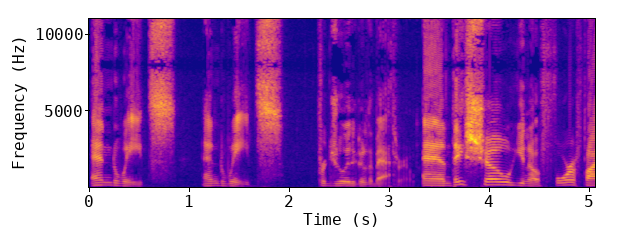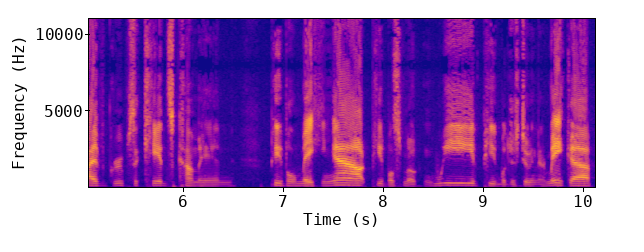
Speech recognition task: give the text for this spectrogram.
and waits and waits for Julie to go to the bathroom. And they show, you know, four or five groups of kids come in, people making out, people smoking weed, people just doing their makeup.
